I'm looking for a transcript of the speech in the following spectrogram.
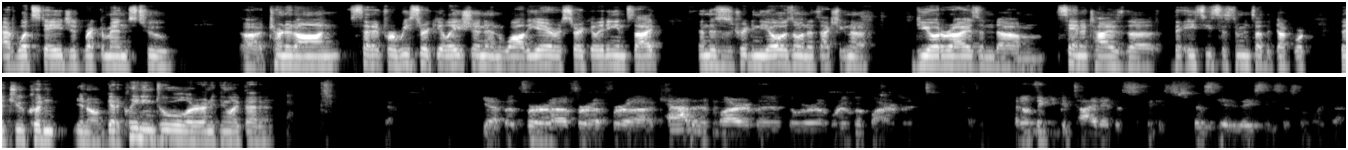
at what stage it recommends to uh, turn it on, set it for recirculation, and while the air is circulating inside, and this is creating the ozone. It's actually gonna deodorize and um, sanitize the the AC system inside the ductwork that you couldn't, you know, get a cleaning tool or anything like that in. Yeah, but for, uh, for, a for a cabin environment or a room environment, I don't think you can tie it into a sophisticated AC system like that.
